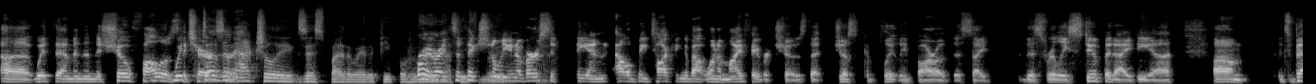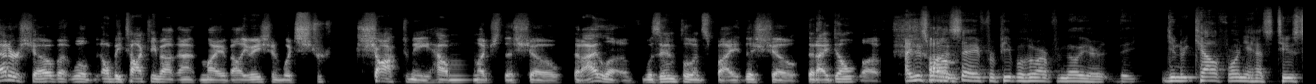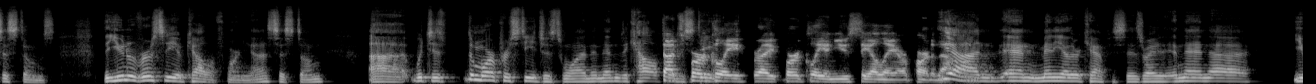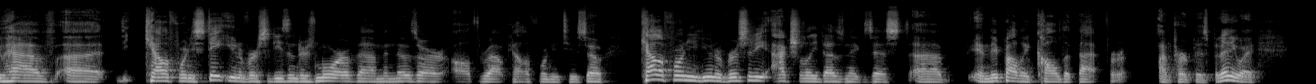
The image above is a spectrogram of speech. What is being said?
uh, with them, and then the show follows the Which doesn't actually exist, by the way, to people who Right, right. It's a fictional university, and I'll be talking about one of my favorite shows that just completely borrowed this I this really stupid idea. Um, it's a better show, but we'll I'll be talking about that in my evaluation, which sh- shocked me how much the show that I love was influenced by this show that I don't love. I just want Um, to say for people who aren't familiar, the you know, California has two systems: the University of California system, uh, which is the more prestigious one, and then the California That's State- Berkeley, right? Berkeley and UCLA are part of that. yeah, one. and, and many other campuses, right? And then uh, you have uh, the California State universities, and there's more of them, and those are all throughout California too. So California University actually doesn't exist, uh, and they probably called it that for on purpose. But anyway,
